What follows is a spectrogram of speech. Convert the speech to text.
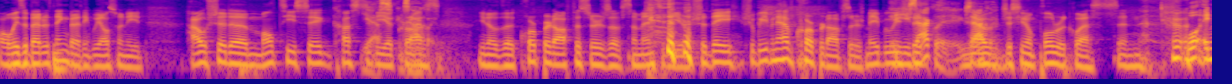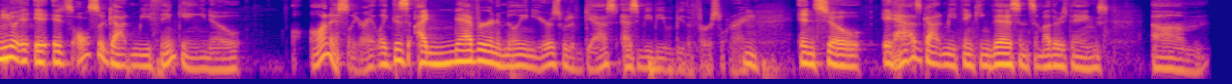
always a better thing. But I think we also need how should a multi sig custody Yes, across exactly. You know the corporate officers of some entity, or should they should we even have corporate officers? Maybe we Exactly, should exactly. have just you know pull requests and well and you know it, it- it's also gotten me thinking you know honestly right like this i never in a million years would have guessed svb would be the first one right and so it has gotten me thinking this and some other things um,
